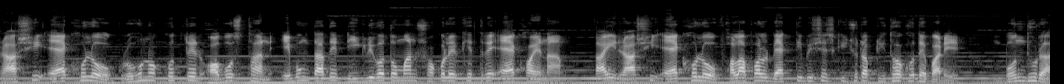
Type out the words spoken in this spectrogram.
রাশি এক হলো গ্রহ নক্ষত্রের অবস্থান এবং তাদের ডিগ্রিগত মান সকলের ক্ষেত্রে এক হয় না। তাই রাশি এক হলেও ফলাফল ব্যক্তিবিশেষ কিছুটা পৃথক হতে পারে। বন্ধুরা,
